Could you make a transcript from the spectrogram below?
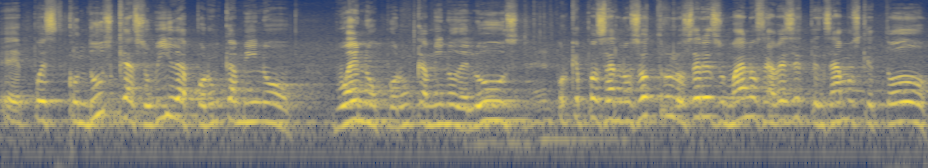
eh, pues conduzca su vida por un camino bueno, por un camino de luz, porque pues a nosotros los seres humanos a veces pensamos que todo,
